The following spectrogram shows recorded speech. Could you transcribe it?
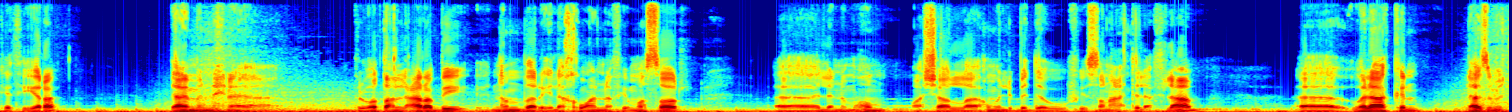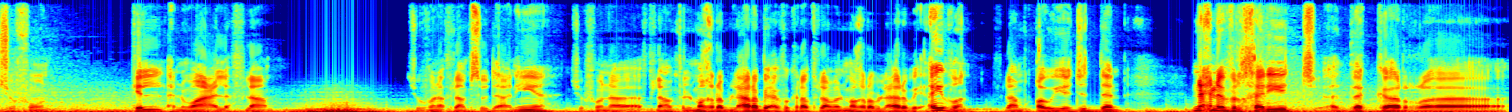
كثيرة. دائما نحن في الوطن العربي ننظر إلى إخواننا في مصر آه لأنهم هم ما شاء الله هم اللي بدأوا في صناعة الأفلام. آه ولكن لازم تشوفون كل أنواع الأفلام. تشوفون أفلام سودانية تشوفون أفلام في المغرب العربي على فكرة أفلام المغرب العربي أيضا أفلام قوية جدا. نحن في الخليج أتذكر آه،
